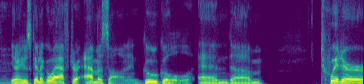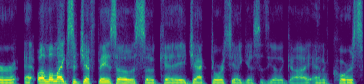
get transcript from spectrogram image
Mm. You know, he was going to go after Amazon and Google and um, Twitter. Uh, well, the likes of Jeff Bezos, okay, Jack Dorsey, I guess, is the other guy, and of course,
